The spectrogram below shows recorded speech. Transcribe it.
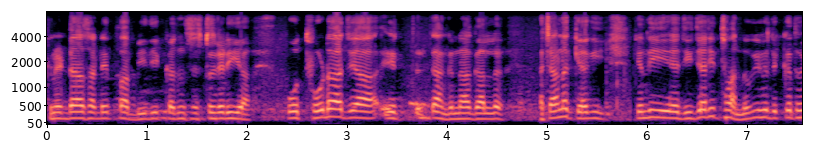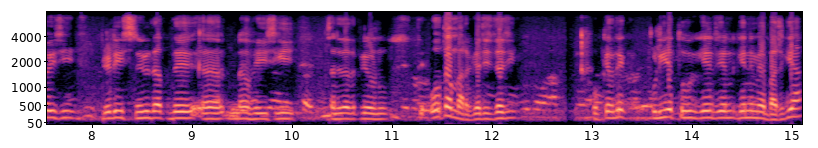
ਕੈਨੇਡਾ ਸਾਡੇ ਭਾਬੀ ਦੀ ਕਜ਼ਨ ਸਿਸਟਰ ਜਿਹੜੀ ਆ, ਉਹ ਥੋੜਾ ਜਿਹਾ ਇਹ ਢੰਗ ਨਾਲ ਗੱਲ ਅਚਾਨਕ ਕਹਿ ਗਈ। ਕਹਿੰਦੀ "ਇਹ ਜੀਜਾ ਜੀ ਤੁਹਾਨੂੰ ਵੀ ਉਹ ਦਿੱਕਤ ਹੋਈ ਸੀ ਜਿਹੜੀ ਸੁਨੀਲ ਦੱਤ ਦੇ ਅਹ, ਨਾਲ ਹੋਈ ਸੀ ਸੰਜੇ ਦੱਤ ਪਿਓ ਨੂੰ। ਤੇ ਉਹ ਤਾਂ ਮਰ ਗਿਆ ਜੀਜਾ ਜੀ। ਉਹ ਕਹਿੰਦੇ ਕੁੜੀਏ ਤੂੰ ਕਹਿੰਦੀ ਮੈਂ ਬਚ ਗਿਆ?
